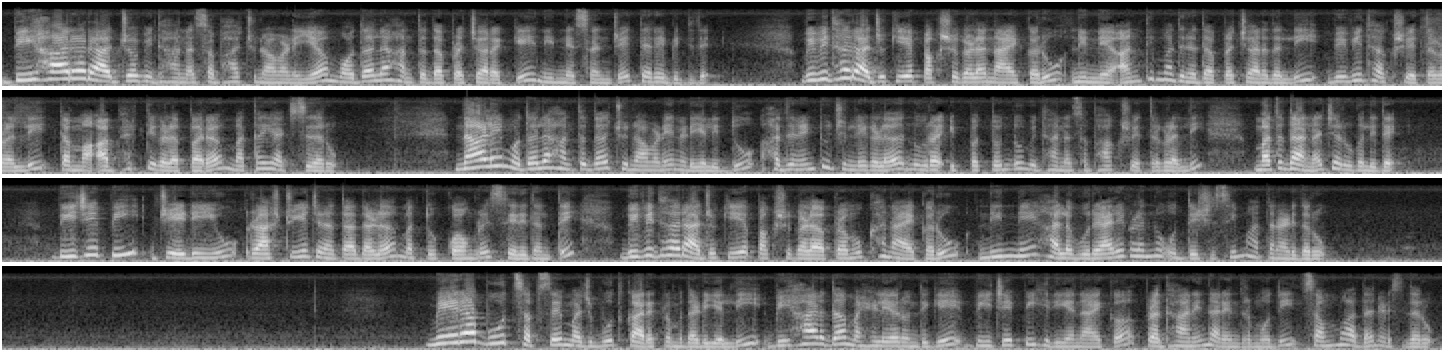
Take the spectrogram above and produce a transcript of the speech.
ಬಿಹಾರ ರಾಜ್ಯ ವಿಧಾನಸಭಾ ಚುನಾವಣೆಯ ಮೊದಲ ಹಂತದ ಪ್ರಚಾರಕ್ಕೆ ನಿನ್ನೆ ಸಂಜೆ ತೆರೆ ಬಿದ್ದಿದೆ. ವಿವಿಧ ರಾಜಕೀಯ ಪಕ್ಷಗಳ ನಾಯಕರು ನಿನ್ನೆ ಅಂತಿಮ ದಿನದ ಪ್ರಚಾರದಲ್ಲಿ ವಿವಿಧ ಕ್ಷೇತ್ರಗಳಲ್ಲಿ ತಮ್ಮ ಅಭ್ಯರ್ಥಿಗಳ ಪರ ಮತಯಾಚಿಸಿದರು. ನಾಳೆ ಮೊದಲ ಹಂತದ ಚುನಾವಣೆ ನಡೆಯಲಿದ್ದು, ಹದಿನೆಂಟು ಜಿಲ್ಲೆಗಳ ನೂರ ಇಪ್ಪತ್ತೊಂದು ವಿಧಾನಸಭಾ ಕ್ಷೇತ್ರಗಳಲ್ಲಿ ಮತದಾನ ಜರುಗಲಿದೆ. ಬಿಜೆಪಿ, ಜೆಡಿಯು ರಾಷ್ಟೀಯ ಜನತಾದಳ ಮತ್ತು ಕಾಂಗ್ರೆಸ್ ಸೇರಿದಂತೆ ವಿವಿಧ ರಾಜಕೀಯ ಪಕ್ಷಗಳ ಪ್ರಮುಖ ನಾಯಕರು ನಿನ್ನೆ ಹಲವು ರ್ಯಾಲಿಗಳನ್ನು ಉದ್ದೇಶಿಸಿ ಮಾತನಾಡಿದರು. ಮೇರಾ ಬೂತ್ ಸಬ್ಸೆ ಮಜಬೂತ್ ಕಾರ್ಯಕ್ರಮದಡಿಯಲ್ಲಿ ಬಿಹಾರದ ಮಹಿಳೆಯರೊಂದಿಗೆ ಬಿಜೆಪಿ ಹಿರಿಯ ನಾಯಕ ಪ್ರಧಾನಿ ನರೇಂದ್ರ ಮೋದಿ ಸಂವಾದ ನಡೆಸಿದರು.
